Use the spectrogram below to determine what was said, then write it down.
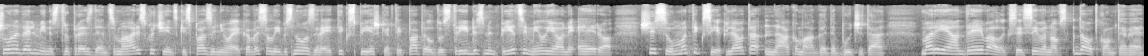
Šonadēļ ministru prezidents Māris Kučinskis paziņoja, ka veselības nozarei tiks piešķirti papildus 35 miljoni eiro. Šī summa tiks iekļauta nākamā gada budžetā. Marija Andrejeva, Aleksijas Ivanovs, Dautkom TV.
